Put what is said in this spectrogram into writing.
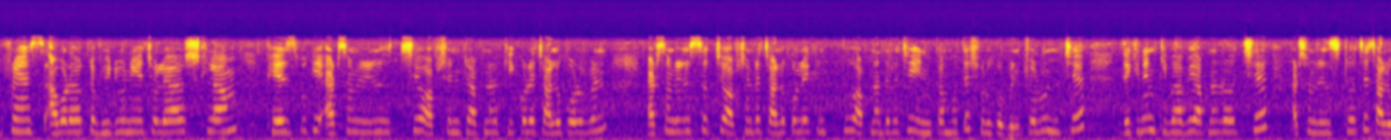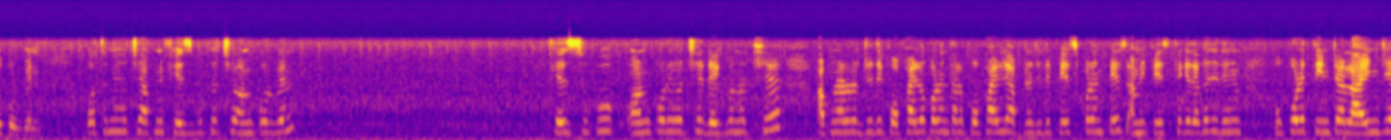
ফ্রেন্ডস আবারও একটা ভিডিও নিয়ে চলে আসলাম। ফেসবুকে অ্যাডসন রিলস হচ্ছে অপশানটা আপনারা কী করে চালু করবেন? অ্যাডসন রিলস হচ্ছে অপশানটা চালু করলে কিন্তু আপনাদের হচ্ছে ইনকাম হতে শুরু করবেন। চলুন হচ্ছে দেখে নিন কীভাবে আপনারা হচ্ছে অ্যাডসন রিলসটা হচ্ছে চালু করবেন। প্রথমে হচ্ছে আপনি ফেসবুক হচ্ছে অন করবেন। ফেসবুক অন করে হচ্ছে দেখবেন হচ্ছে আপনারা যদি প্রোফাইলও করেন, তাহলে প্রোফাইলে আপনারা যদি পেজ করেন পেজ আমি পেজ থেকে দেখাচ্ছি, দেখুন উপরে তিনটা লাইন যে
